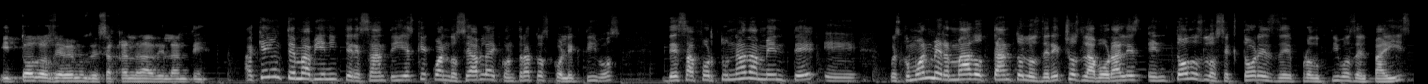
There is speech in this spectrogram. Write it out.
y todos debemos de sacarla adelante. Aquí hay un tema bien interesante y es que cuando se habla de contratos colectivos, desafortunadamente, eh, pues como han mermado tanto los derechos laborales en todos los sectores productivos del país,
